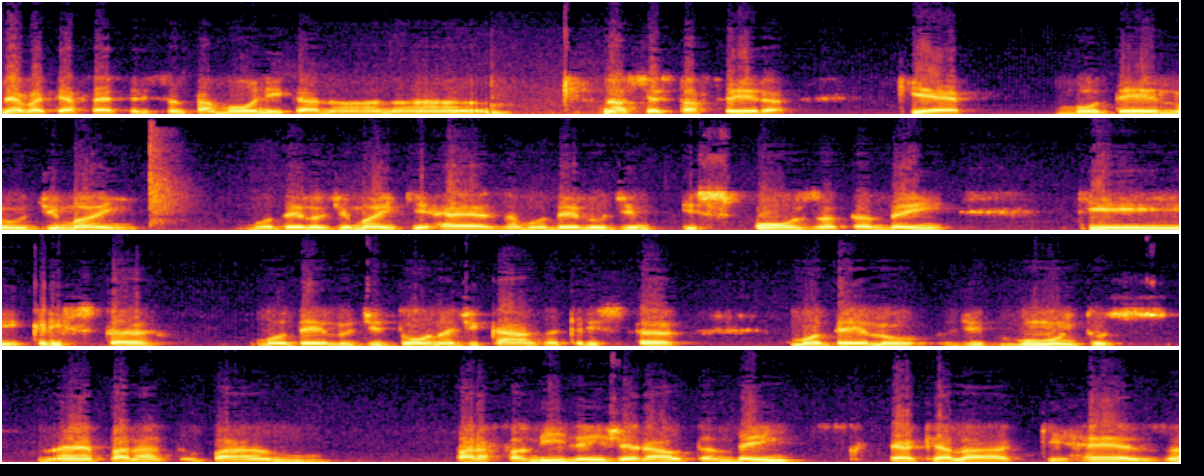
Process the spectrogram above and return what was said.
né, vai ter a festa de Santa Mônica na, na, na sexta-feira, que é modelo de mãe, modelo de mãe que reza, modelo de esposa também que cristã, modelo de dona de casa cristã, modelo de muitos né, para, para, para a família em geral também, é aquela que reza,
